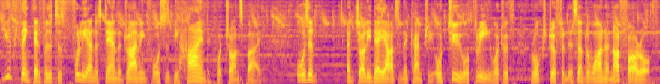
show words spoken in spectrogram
Do you think that visitors fully understand the driving forces behind what transpired? Or was it a jolly day out in the country, or two or three, what with Rorke's Drift and Isandlwana not far off?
